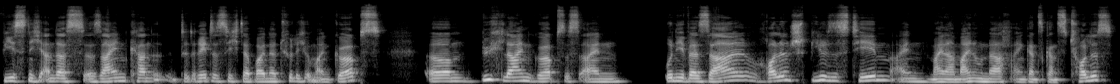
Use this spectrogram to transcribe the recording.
wie es nicht anders sein kann, dreht es sich dabei natürlich um ein GURPS. Ähm, Büchlein GURPS ist ein Universal-Rollenspielsystem, ein meiner Meinung nach ein ganz, ganz tolles.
